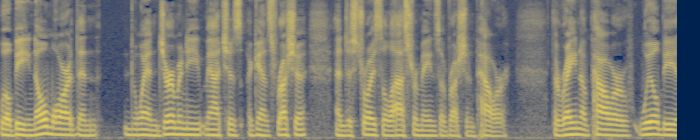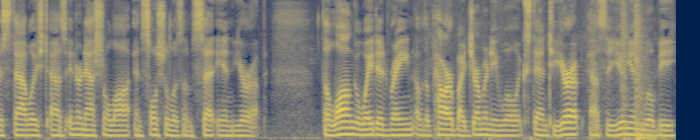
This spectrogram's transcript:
will be no more than when Germany matches against Russia and destroys the last remains of Russian power. The reign of power will be established as international law and socialism set in Europe. The long awaited reign of the power by Germany will extend to Europe as the Union will be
